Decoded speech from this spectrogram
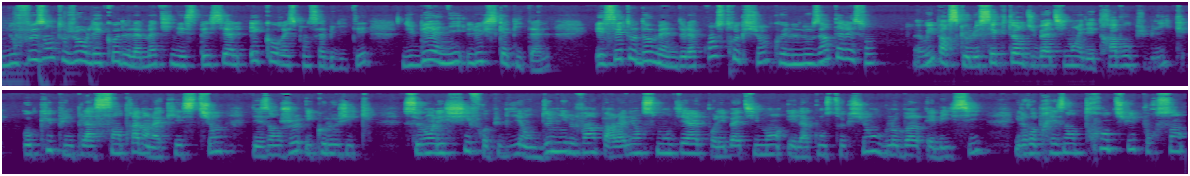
Nous faisons toujours l'écho de la matinée spéciale éco-responsabilité du BNI Luxe Capital, et c'est au domaine de la construction que nous nous intéressons. Ben oui, parce que le secteur du bâtiment et des travaux publics occupe une place centrale dans la question des enjeux écologiques. Selon les chiffres publiés en 2020 par l'Alliance mondiale pour les bâtiments et la construction, Global ABC, il représente 38%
